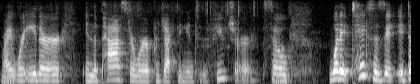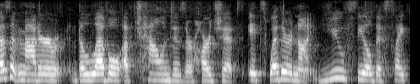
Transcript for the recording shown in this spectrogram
right? Mm-hmm. We're either in the past or we're projecting into the future. So mm-hmm what it takes is it, it doesn't matter the level of challenges or hardships. It's whether or not you feel this like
